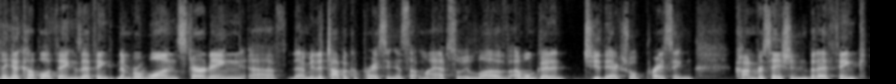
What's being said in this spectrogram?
I think a couple of things. I think number one, starting. Uh, I mean, the topic of pricing is something I absolutely love. I won't get into the actual pricing conversation, but I think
